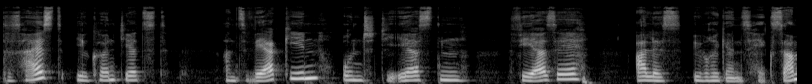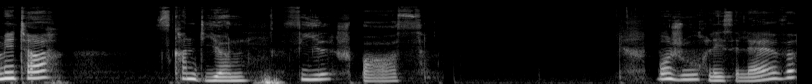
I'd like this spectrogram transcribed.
Das heißt, ihr könnt jetzt ans Werk gehen und die ersten Verse, alles übrigens Hexameter, skandieren. Viel Spaß! Bonjour les élèves.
